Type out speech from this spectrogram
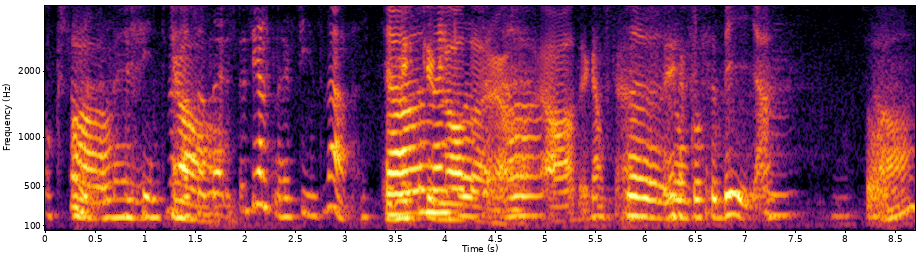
också Ja. när det är fint väder. Ja. Alltså, när, speciellt när det är fint väder. Det är Ja, mycket man gladare. det. Ja. Ja. det är ganska När det de går förbi, ja. Mm. Så, Ja.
